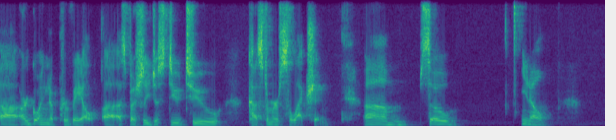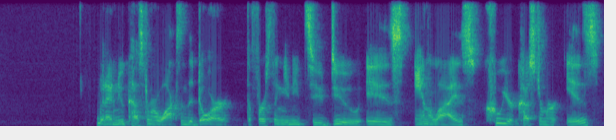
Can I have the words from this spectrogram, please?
uh, are going to prevail, uh, especially just due to customer selection. Um, so, you know, when a new customer walks in the door, the first thing you need to do is analyze who your customer is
